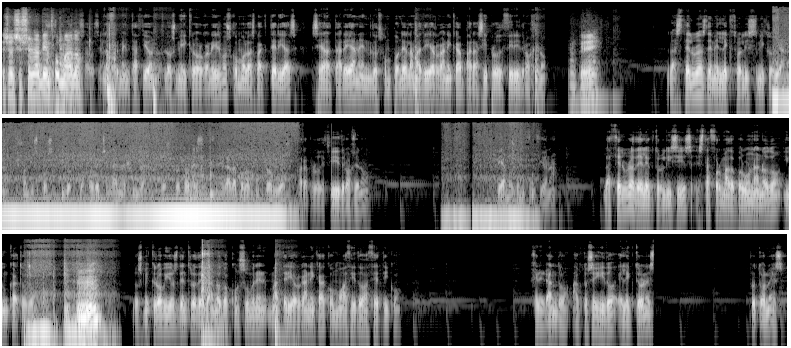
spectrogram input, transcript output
Eso se suena bien fumado. En la fermentación, los microorganismos como las bacterias se atarean en descomponer la materia orgánica para así producir hidrógeno. Okay. Las células de electrolisis microbiana son dispositivos que aprovechan la energía de los protones generada por los microbios para producir hidrógeno. Veamos cómo funciona. La célula de electrolisis está formada por un ánodo y un cátodo. Los microbios dentro del ánodo consumen materia orgánica como ácido acético, generando acto seguido electrones y protones.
